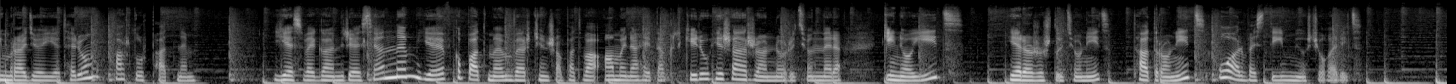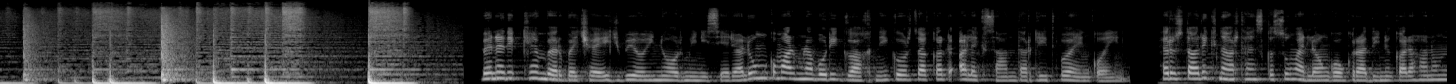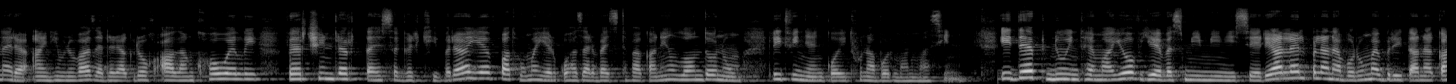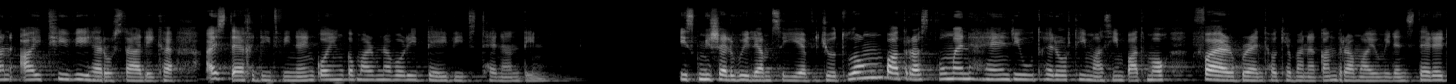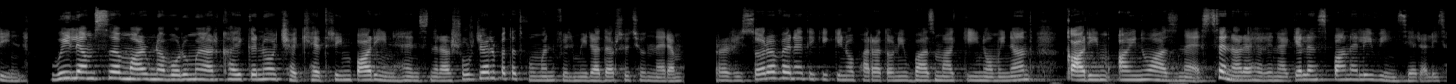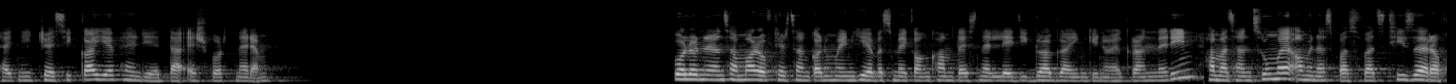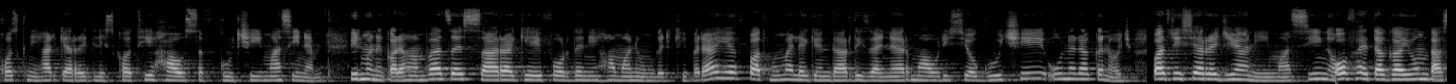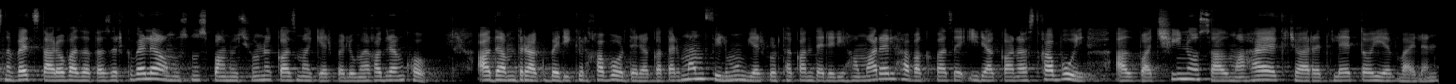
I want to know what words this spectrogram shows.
Իմ ռադիոյի եթերում Արտուր Փաթն եմ։ Ես Վեգա Անդրեասյանն եմ եւ կպատմեմ վերջին շաբաթվա ամենահետաքրքիր ու հիշարժան նորությունները կինոյից, երաժշտությունից, թատրոնից ու արվեստի մյուս ճյուղերից։ Բենեդիկտ Քեմբերբեչը HBO-ի նոր մինիսերիալում կմարմնավորի գաղտնի գործակալ Ալեքսանդր Լիտվոենկոին։ Հերոստարիքն արդեն սկսում է Լոնգոգրադի նկարահանումները, այն հիմնված է լրագրող Ալան Քոուելի «Վերջին լրտեսը» գրքի վրա եւ պատմում է 2006 թվականին Լոնդոնում Լիտվինենկոյի թունավորման մասին։ Ի դեպ, նույն թեմայով եւս մի մինի սերիալ էլ պլանավորում է բրիտանական ITV հեռուստաալիքը։ Այստեղ Լիտվինենկոին կմարմնավորի Դեյվիդ Թենանտին։ Իսկ Միշել Ուիլյամսը եւ Ջուդ Լոուն պատրաստվում են Հենրի 8-րդի մասին պատմող Firebrand հոգեբանական դրամայում իրենց դերերին։ Ուիլյամսը մարմնավորում է արքայի կնոջը Քեթրին Պարին, հենց նրա շուրջ էլ պատտվում են ֆիլմի իրադարձությունները։ Ռեժիսորը Վենետիկի կինոփառատոնի բազմակի նոմինանտ Կարիմ Այնուազն է։ Սցենարը հեղինակել են Սպանելի Վինս երելից հայտնի Ջեսիկա եւ Հենրիետա Էշվորթները։ Բոլոր նրանց համար, ովքեր ցանկանում էին եւս մեկ անգամ տեսնել Lady Gaga-ին կինոէկրաններին, համացանցում է ամենասպասված թիզերը։ Խոսքն իհարկե Ridley Scott-ի House of Gucci-ի մասին է։ Ֆիլմը նկարահանված է Gay Forden-ի համանուն գրքի վրա եւ պատմում է լեգենդար դիզայներ Mauricio Gucci ու նրա կնոջ Patricia Reggiani-ի մասին, ով հետագայում 16 տարով ազատազրկվել է ամուսնու սպանությունը կազմակերպելու մեղադրանքով։ Ադամ Դրակբերի գլխավոր դերակատարմամբ ֆիլմում երբ երկրորդական դերերի համար էլ հավաքված է իրական աստղաբույլ՝ Ալ Պաչինո, Սալմա Հայեք, Ջարեդ Լետո եւ այլն։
